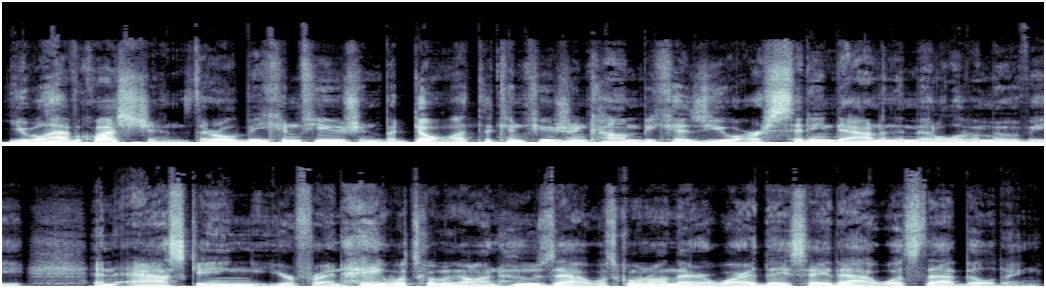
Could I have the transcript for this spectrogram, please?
You will have questions. There will be confusion, but don't let the confusion come because you are sitting down in the middle of a movie and asking your friend, Hey, what's going on? Who's that? What's going on there? Why did they say that? What's that building?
